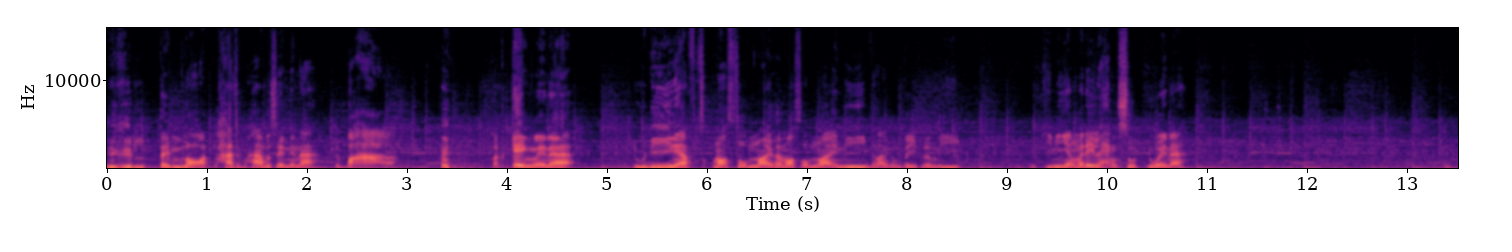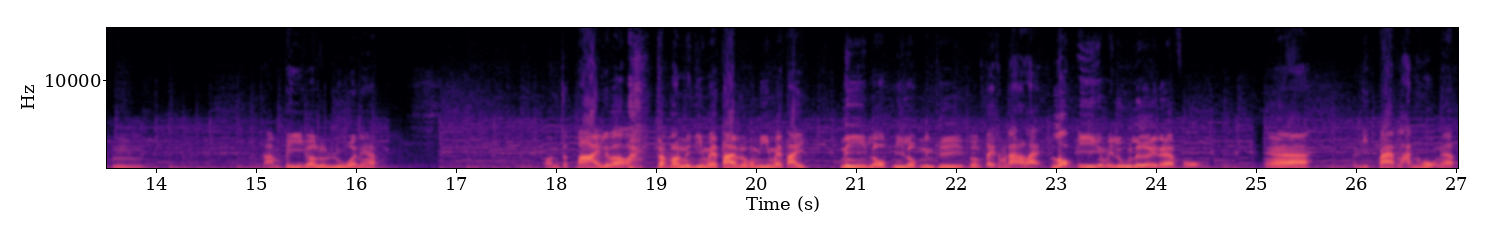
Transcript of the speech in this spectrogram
นี่คือเต็มหลอด 55%เนี่ยนะ จะบ้าเหรอปัดเก่งเลยนะ ดูดีนะครับ เหมาะสมหน่อยค่อยเหมาะสมหน่อย นี่พลังโจมตีเพิ่มอีก เมื่อกี้นี้ยังไม่ได้แรงสุดด้วยนะสามปีก็รัวๆนะครับ ก่อนจะตายหรือเปล่า แต่ว่ามันยิงไม้ตายมันคงมีไม้ตายอีกนี่หลบมีหลบหนึ่งทีโดนเตะธรรมดาเท่าไหร่หลบอีกไม่รู้เลยนะครับผมอ่าแล้วอีก8ล้านหกนะครับ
